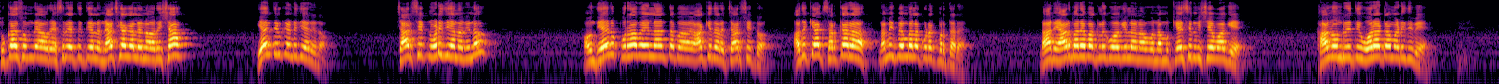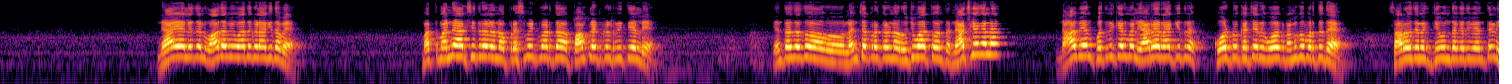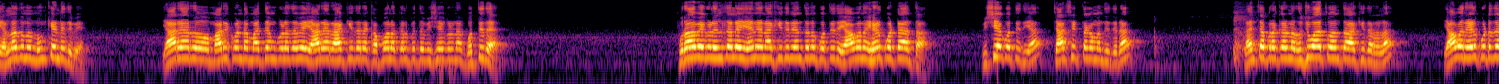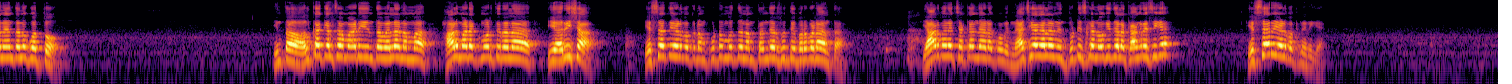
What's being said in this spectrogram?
ಸುಖ ಸುಮ್ಮನೆ ಅವ್ರ ಹೆಸರು ಎತ್ತಿದೆಯಲ್ಲ, ನಾಚಿಕೆ ಆಗಲ್ಲೇನೋ ಹರೀಶ? ಏನು ತಿಳ್ಕೊಂಡಿದ್ಯಾ ನೀನು? ಚಾರ್ಜ್ ಶೀಟ್ ನೋಡಿದ್ಯಾನೋ ನೀನು? ಅವನದೇನು ಪುರಾವೆ ಇಲ್ಲ ಅಂತ ಬ ಹಾಕಿದ್ದಾರೆ ಚಾರ್ಜ್ ಶೀಟು ಅದಕ್ಕೆ ಯಾಕೆ ಸರ್ಕಾರ ನಮಗೆ ಬೆಂಬಲ ಕೊಡೋಕ್ಕೆ ಬರ್ತಾರೆ? ನಾನು ಯಾರ ಮನೆ ಮಕ್ಳಿಗೆ ಹೋಗಿಲ್ಲ, ನಾವು ನಮ್ಮ ಕೇಸಿನ ವಿಷಯವಾಗಿ. ಕಾನೂನು ರೀತಿ ಹೋರಾಟ ಮಾಡಿದ್ದೀವಿ ನ್ಯಾಯಾಲಯದಲ್ಲಿ ವಾದ ವಿವಾದಗಳಾಗಿದ್ದಾವೆ ಮತ್ತು ಮೊನ್ನೆ ಹಾಕ್ಸಿದ್ರಲ್ಲ ನಾವು ಪ್ರೆಸ್ ಮೀಟ್ ಮಾಡ್ತಾ ಪಾಂಪ್ಲೆಟ್ಗಳ ರೀತಿಯಲ್ಲಿ. ಎಂಥದ್ದು ಲಂಚ ಪ್ರಕರಣ ರುಜುವಾತು ಅಂತ. ನಾಚಿಕೆ ಆಗಲ್ಲ ನಾವೇನು ಪತ್ರಿಕೆಯ ಮೇಲೆ ಯಾರ್ಯಾರು ಹಾಕಿದ್ರೆ ಕೋರ್ಟು ಕಚೇರಿಗೆ ಹೋಗಿ ನಮಗೂ ಬರ್ತದೆ. ಸಾರ್ವಜನಿಕ ಜೀವನದಾಗದೀವಿ ಅಂತೇಳಿ ಎಲ್ಲದನ್ನು ನುಂಗ್ಕೊಂಡಿದ್ದೀವಿ. ಯಾರ್ಯಾರು ಮಾರಿಕೊಂಡ ಮಾಧ್ಯಮಗಳಿದಾವೆ, ಯಾರ್ಯಾರು ಹಾಕಿದ್ದಾರೆ ಕಪೋಲ ಕಲ್ಪಿತ ವಿಷಯಗಳನ್ನ ಗೊತ್ತಿದೆ. ಪುರಾವೆಗಳು ಇಲ್ದಲೇ ಏನೇನು ಹಾಕಿದ್ದೀರಿ ಅಂತಲೂ ಗೊತ್ತಿದೆ. ಯಾವನ ಹೇಳ್ಕೊಟ್ಟ ಅಂತ. ವಿಷಯ ಗೊತ್ತಿದೆಯಾ? ಚಾರ್ಜ್ ಶೀಟ್ ತಗೊಂಬಂದಿದ್ದೀರಾ? ಲಂಚ ಪ್ರಕರಣ ರುಜುವಾತು ಅಂತ ಹಾಕಿದಾರಲ್ಲ, ಯಾವನ ಹೇಳ್ಕೊಟ್ಟಿದ್ದಾನೆ ಅಂತಲೂ ಗೊತ್ತು. ಇಂಥ ಅಲ್ಕ ಕೆಲಸ ಮಾಡಿ ಇಂಥವೆಲ್ಲ ನಮ್ಮ ಹಾಳು ಮಾಡೋಕ್ಕೆ ನೋಡ್ತಿರಲ್ಲ ಈ ಹರೀಶ. ಎಷ್ಟು ಸತಿ ಹೇಳ್ಬೇಕು, ನಮ್ಮ ಕುಟುಂಬದ್ದು ನಮ್ಮ ತಂದೆಯವ್ರ ಸುದ್ದಿ ಬರಬೇಡ ಅಂತ. ಯಾರ ಮನೆ ಚಕ್ಕಂದ ಆಡಕ್ಕೆ ಹೋಗಿದ್ದು ನಾಚಿಕೆ ನೀನು ದುಡ್ಡು ಇಸ್ಕೊಂಡು ಹೋಗಿದ್ದೆಲ್ಲ ಕಾಂಗ್ರೆಸ್ಸಿಗೆ? ಎಷ್ಟು ಸಾರಿ ಹೇಳ್ಬೇಕು ನಿನಗೆ?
